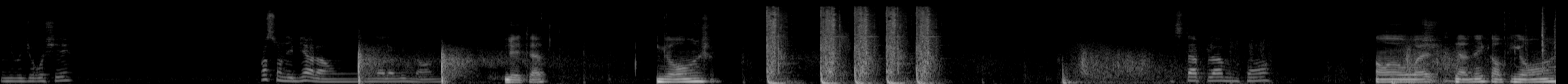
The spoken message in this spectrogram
Au niveau du rocher. Pense qu'on est bien là. On, à la win normalement. Il est tape. Ping orange. Stap là, mon point. En, ouais, il y a un mec en ping orange.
